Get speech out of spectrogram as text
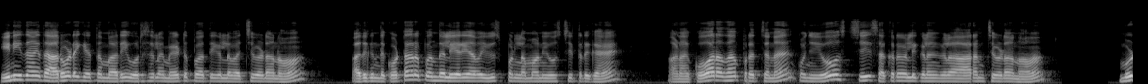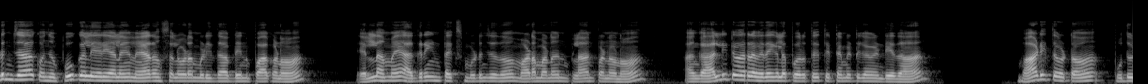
இனி தான் இதை அறுவடைக்கு ஏற்ற மாதிரி ஒரு சில மேட்டுப்பாத்திகளில் வச்சு விடணும். அதுக்கு இந்த கொட்டாரப்பந்தல் ஏரியாவை யூஸ் பண்ணலாமான்னு யோசிச்சுட்டு இருக்கேன். ஆனால் கோரை தான் பிரச்சனை. கொஞ்சம் யோசித்து சக்கரவள்ளி கிழங்குகளை ஆரம்பித்து விடணும். முடிஞ்சால் கொஞ்சம் பூக்கள் ஏரியாலையும் நேரம் செலவிட முடியுதா அப்படின்னு பார்க்கணும். எல்லாமே அக்ரின் டெக்ஸ் முடிஞ்சதும் மடமடன்னு பிளான் பண்ணணும். அங்கே அள்ளிட்டு வர்ற விதைகளை பொறுத்து திட்டமிட்டுக்க வேண்டியதான் மாடித்தோட்டம் புது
